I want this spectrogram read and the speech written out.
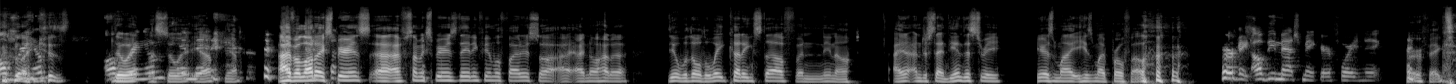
I'll bring like, them. I'll do it. Let's do it. Yeah, yeah. I have a lot of experience. Uh, I have some experience dating female fighters, so I, I know how to deal with all the weight cutting stuff, and you know, I understand the industry. Here's my here's my profile. Perfect. I'll be matchmaker for you, Nick. Perfect.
